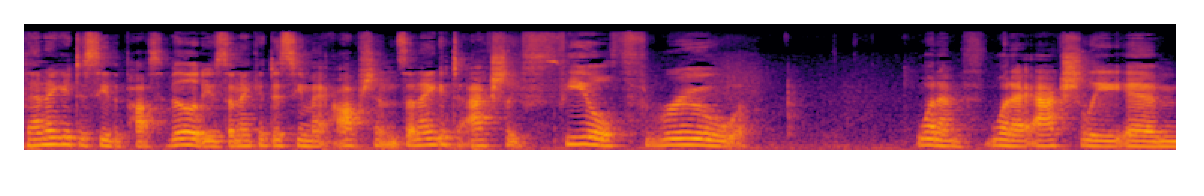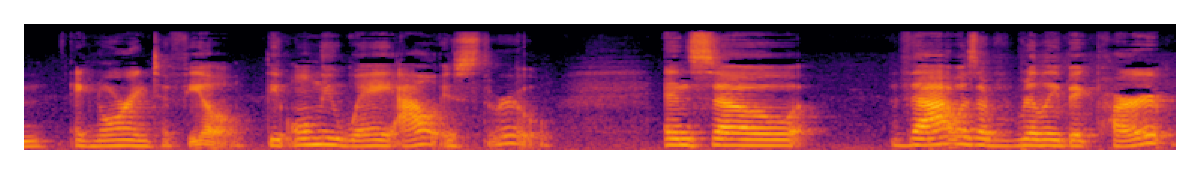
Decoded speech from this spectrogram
Then I get to see the possibilities, then I get to see my options, then I get to actually feel through what I'm what I actually am ignoring to feel. The only way out is through. And so that was a really big part.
